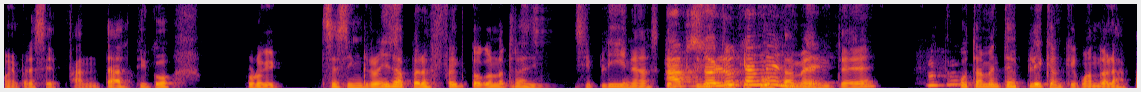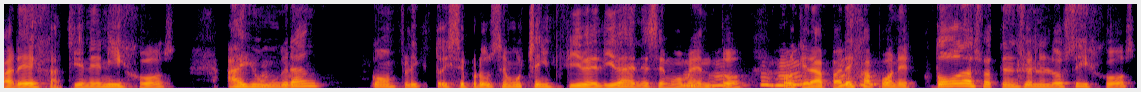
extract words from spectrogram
me parece fantástico, porque se sincroniza perfecto con otras disciplinas que, justamente, justamente explican que cuando las parejas tienen hijos, hay un gran conflicto y se produce mucha infidelidad en ese momento, porque la pareja pone toda su atención en los hijos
